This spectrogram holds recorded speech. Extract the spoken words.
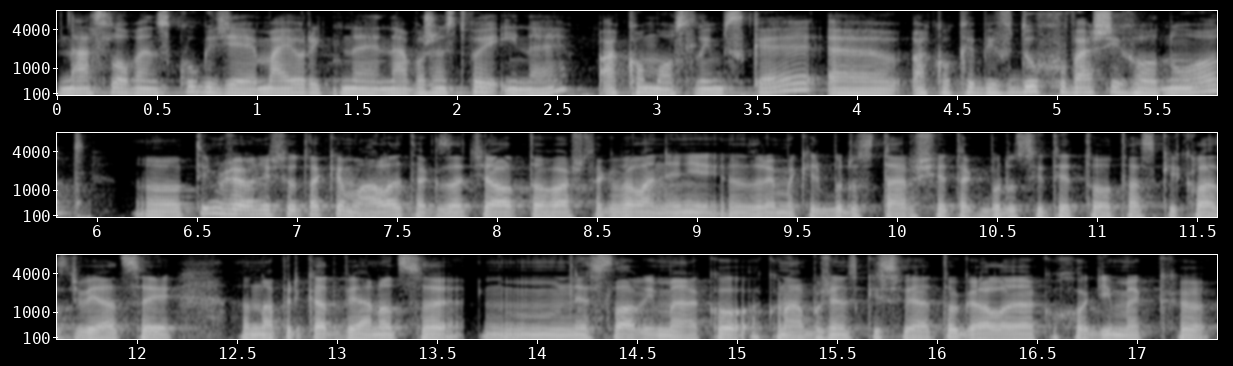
na Slovensku, kde majoritné náboženstvo je iné ako moslimské, e, ako keby v duchu vašich hodnôt tým, že oni sú také malé, tak zatiaľ toho až tak veľa není. Zrejme, keď budú staršie, tak budú si tieto otázky klásť viacej. Napríklad Vianoce mm, neslavíme ako, ako náboženský sviatok, ale ako chodíme k,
